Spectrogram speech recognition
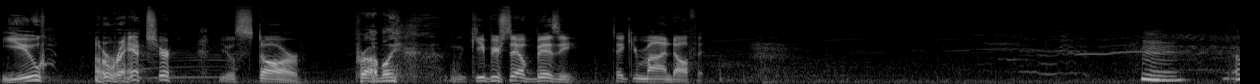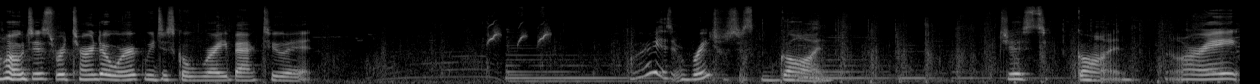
You? A rancher? You'll starve. Probably. Keep yourself busy. Take your mind off it. Hmm. Oh, just return to work. We just go right back to it. Where is Rachel's just gone? Just gone. Alright.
